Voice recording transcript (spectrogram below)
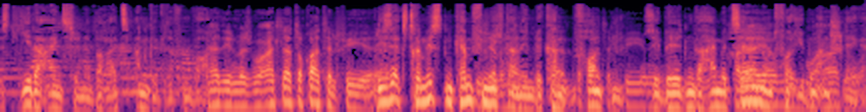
ist jeder einzelne bereits angegriffen worden. Diese Extremisten kämpfen nicht an den bekannten Fronten. Sie bilden geheime Zellen und verüben Anschläge.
